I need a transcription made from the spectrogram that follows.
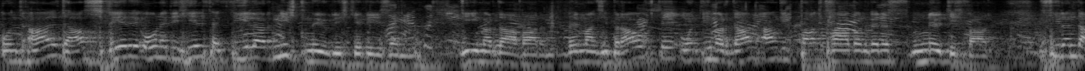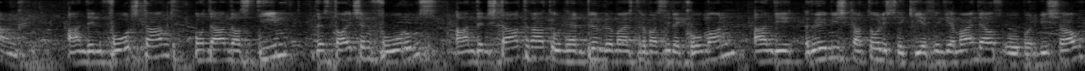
Und all das wäre ohne die Hilfe vieler nicht möglich gewesen, die immer da waren, wenn man sie brauchte und immer dann angepackt haben, wenn es nötig war. Vielen Dank an den Vorstand und an das Team des Deutschen Forums, an den Stadtrat und Herrn Bürgermeister Vasile Koman, an die römisch-katholische Kirchengemeinde aus Oberwischau,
